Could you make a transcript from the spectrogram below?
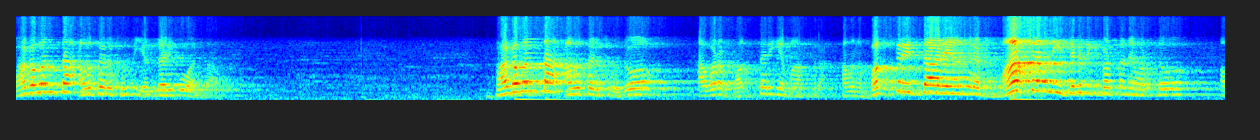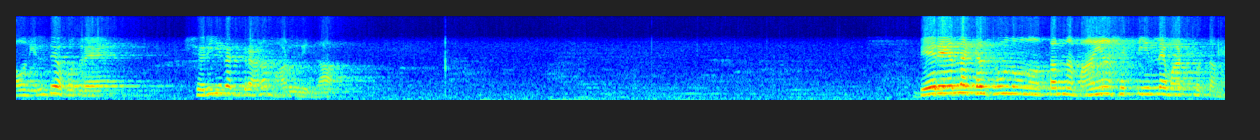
ಭಗವಂತ ಅವತರಿಸುವುದು ಎಲ್ಲರಿಗೂ ಅಲ್ಲ. ಭಗವಂತ ಅವತರಿಸುವುದು ಅವರ ಭಕ್ತರಿಗೆ ಮಾತ್ರ. ಅವನ ಭಕ್ತರಿದ್ದಾರೆ ಅಂದ್ರೆ ಮಾತ್ರ ಅವನು ಈ ಜಗತ್ತಿಗೆ ಬರ್ತಾನೆ ಹೊರತು ಅವನು ಇಲ್ಲದೆ ಹೋದ್ರೆ ಶರೀರ ಗ್ರಹಣ ಮಾಡುವುದಿಲ್ಲ. ಬೇರೆ ಎಲ್ಲ ಕೆಲಸವನ್ನು ಅವನು ತನ್ನ ಮಾಯಾಶಕ್ತಿಯಿಂದಲೇ ಮಾಡಿಸ್ಬಿಡ್ತಾನೆ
